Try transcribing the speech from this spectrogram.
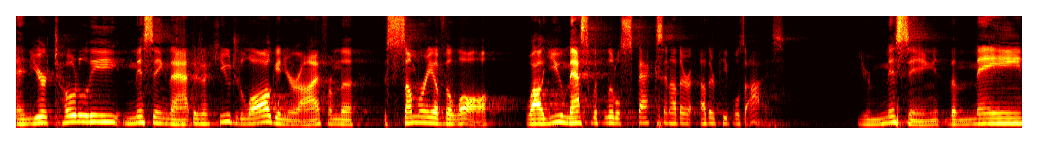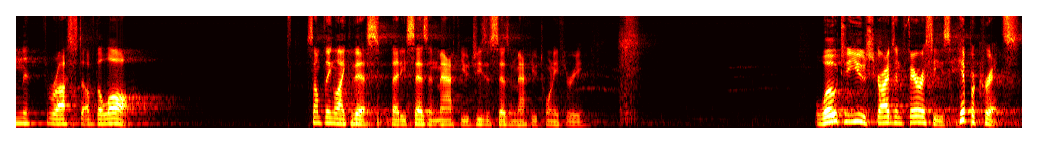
and you're totally missing that. There's a huge log in your eye from the, the summary of the law while you mess with little specks in other, other people's eyes. You're missing the main thrust of the law. Something like this that he says in Matthew, Jesus says in Matthew 23. Woe to you, scribes and Pharisees, hypocrites!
